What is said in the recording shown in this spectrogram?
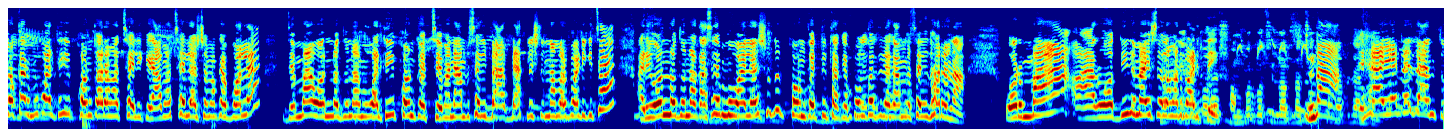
লোকের মোবাইল থেকে ফোন করে আমার ছেলেকে। আমার ছেলে আমাকে বলে যে, মা, অন্য জনের মোবাইল থেকে ফোন করছে। মানে আমার ছেলে ব্যাকলিস্টের নাম্বার পড়ে গেছে, আর অন্য জনের কাছে মোবাইলে শুধু ফোন করতে থাকে, ফোন করতে থাকে, আমার ছেলে ধরে না। ওর মা আর ওর দিদিমা এসেছিল আমার বাড়িতে। সম্পর্ক ছিল আপনার না হ্যাঁ এটা জানতো।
